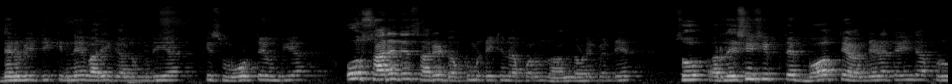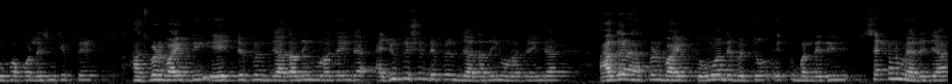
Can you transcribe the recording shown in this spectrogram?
ਦਿਨ ਵਿੱਚ ਦੀ ਕਿੰਨੇ ਵਾਰੀ ਗੱਲ ਹੁੰਦੀ ਹੈ ਕਿਸ ਮੋਡ ਤੇ ਹੁੰਦੀ ਹੈ ਉਹ ਸਾਰੇ ਦੇ ਸਾਰੇ ਡਾਕੂਮੈਂਟੇਸ਼ਨ ਆਪਾਂ ਨੂੰ ਨਾਲ ਲਾਉਣੇ ਪੈਂਦੇ ਆ। ਸੋ ਰਿਲੇਸ਼ਨਸ਼ਿਪ ਤੇ ਬਹੁਤ ਧਿਆਨ ਦੇਣਾ ਚਾਹੀਦਾ ਪ੍ਰੂਫ ਆਫ ਰਿਲੇਸ਼ਨਸ਼ਿਪ ਤੇ। ਹਸਬੰਡ ਵਾਈਫ ਦੀ ਏਜ ਡਿਫਰੈਂਸ ਜ਼ਿਆਦਾ ਨਹੀਂ ਹੋਣਾ ਚਾਹੀਦਾ ਐਜੂਕੇਸ਼ਨ ਡਿਫਰੈਂਸ ਜ਼ਿਆਦਾ ਨਹੀਂ ਹੋਣਾ ਚਾਹੀਦਾ ਅਗਰ ਹਸਬੰਡ ਵਾਈਫ ਦੋਵਾਂ ਦੇ ਵਿੱਚੋਂ ਇੱਕ ਬੰਦੇ ਦੀ ਸੈਕੰਡ ਮੈਰਿਜ ਆ,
